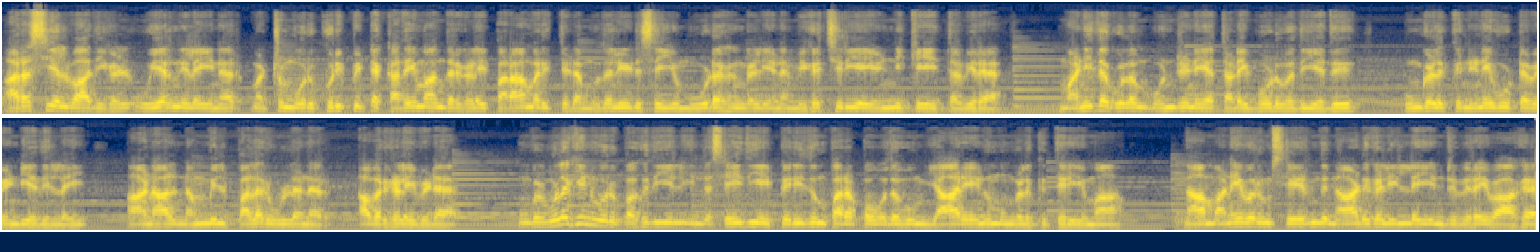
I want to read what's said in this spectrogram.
அரசியல்வாதிகள் உயர்நிலையினர் மற்றும் ஒரு குறிப்பிட்ட கதைமாந்தர்களை பராமரித்திட முதலீடு செய்யும் ஊடகங்கள் என மிகச்சிறிய எண்ணிக்கையை தவிர மனிதகுலம் ஒன்றிணைய தடை போடுவது எது? உங்களுக்கு நினைவூட்ட வேண்டியதில்லை. ஆனால் நம்மில் பலர் உள்ளனர். அவர்களை விட உங்கள் உலகின் ஒரு பகுதியில் இந்த செய்தியை பெரிதும் பரப்ப உதவும் யாரேனும் உங்களுக்கு தெரியுமா? நாம் அனைவரும் சேர்ந்து நாடுகள் இல்லை என்று விரைவாக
